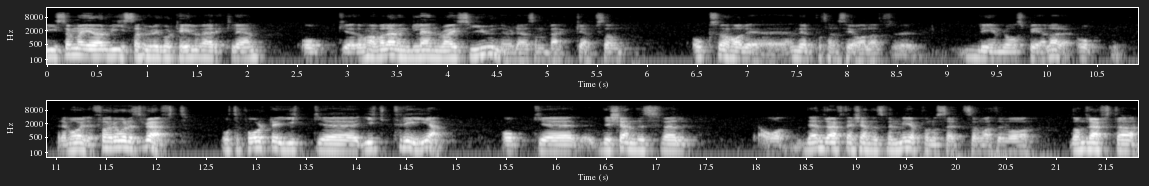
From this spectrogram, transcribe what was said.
visa hur man gör, visa hur det går till verkligen. Och eh, de har väl även Glenn Rice Jr där som backup som också har eh, en del potential att eh, bli en bra spelare. Och det var ju det, förra årets draft, Otto Porter gick, gick trea. Och det kändes väl, ja, den draften kändes väl mer på något sätt som att det var, de draftade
